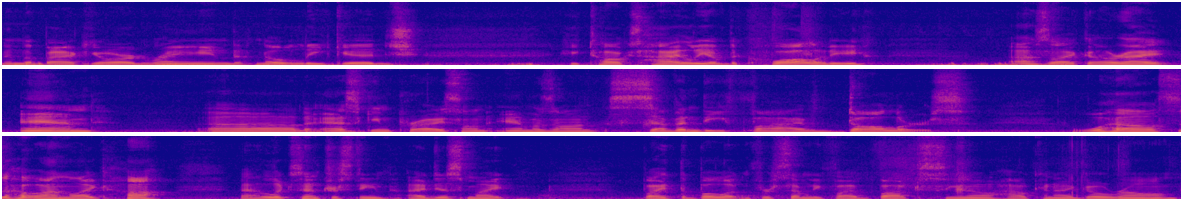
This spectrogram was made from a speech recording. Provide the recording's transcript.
in the backyard, rained, no leakage. He talks highly of the quality. I was like, all right, and uh, the asking price on Amazon $75. Well, so I'm like, huh, that looks interesting. I just might bite the bullet and for 75 bucks, you know, how can I go wrong?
